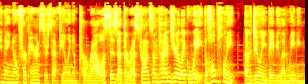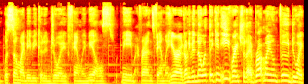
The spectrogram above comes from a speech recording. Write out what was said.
And I know for parents, there's that feeling of paralysis at the restaurant. Sometimes you're like, wait, the whole point of doing baby led weaning was so my baby could enjoy family meals with me, my friends, family here. I don't even know what they can eat, right? Should I have brought my own food? Do I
